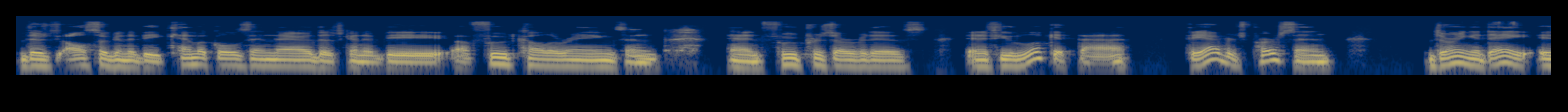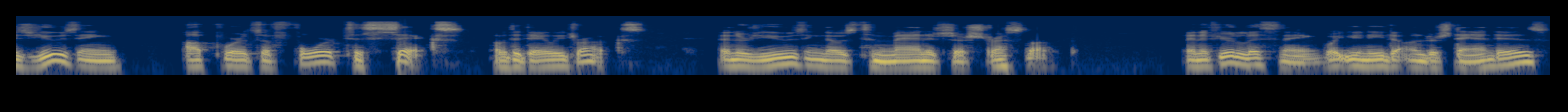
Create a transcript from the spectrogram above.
there's also going to be chemicals in there. There's going to be uh, food colorings and and food preservatives. And if you look at that, the average person during a day is using upwards of four to six of the daily drugs. And they're using those to manage their stress load. And if you're listening, what you need to understand is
